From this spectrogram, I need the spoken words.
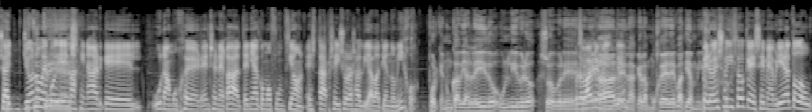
O sea, ¿Y- y yo no me podía imaginar que una mujer en Senegal tenía como función estar seis horas al día batiendo a mi hijo. Porque nunca habías leído un libro sobre. Senegal en la que las mujeres batían mi Pero eso hizo que se me abriera todo,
